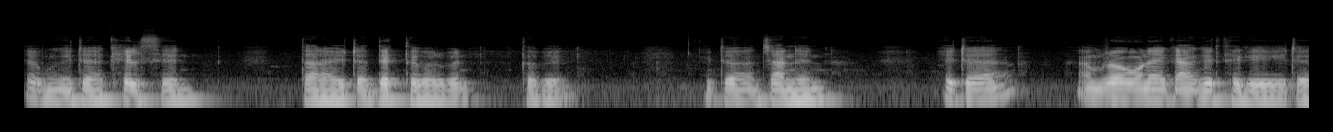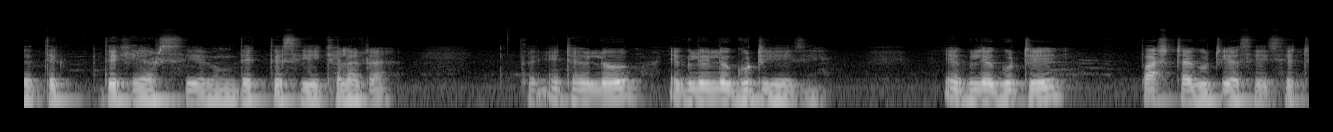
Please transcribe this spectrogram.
এবং এটা খেলছেন, তারা এটা দেখতে পারবেন। তবে এটা জানেন, এটা আমরা অনেক আগের থেকে এটা দেখ- আসছি এবং দেখতেছি এই খেলাটা। তো এটা হলো, এগুলো হলো গুটি যে। এগুলো গুটি, পাঁচটা গুটি আছে এই সেট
